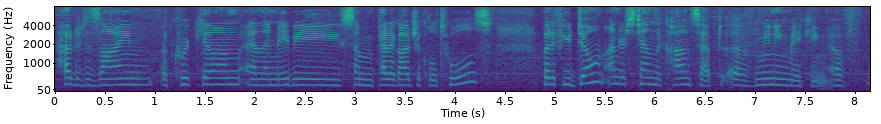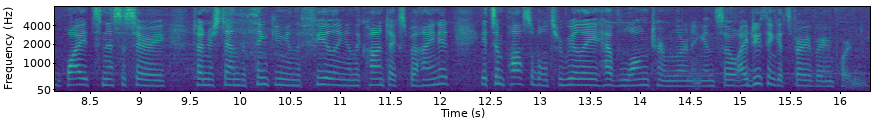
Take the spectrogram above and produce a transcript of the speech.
how to design a curriculum and then maybe some pedagogical tools. But if you don't understand the concept of meaning making, of why it's necessary to understand the thinking and the feeling and the context behind it, it's impossible to really have long-term learning. And so I do think it's very, very important.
